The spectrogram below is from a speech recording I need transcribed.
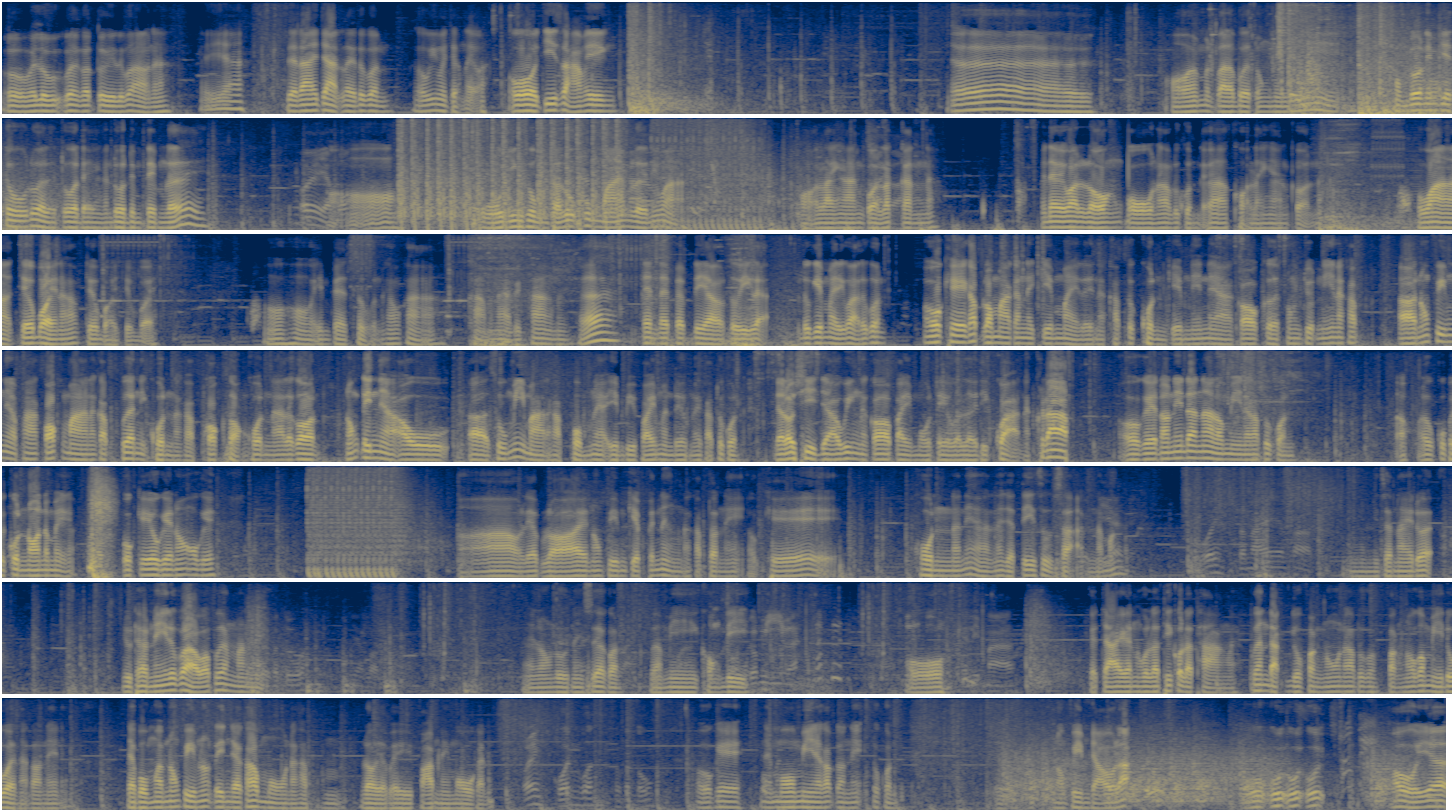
โอ้ไม่รู้เพื่อนเขาตุยหรือเปล่านะไอ้ยะเสียดายจัดเลยทุกคนเขาวิ่งมาจากไหนวะโอ้จีสามเองเอออ๋อมันปาระเบิดตรงนี้ ผมโดนเอ็มเตัวด้วยแต่ตัวแดงอะโดนเต็มๆเลย เอ้ยอย่าอ๋บออกโอ้โหยิงสุ่มทะลุพุ่มไม้มาเลยนี่หว่า ขอรายงานก่อนละกันนะ ไม่ได้ว่าลองโปรนะครับทุกคนแต่ว่าขอรายงานก่อนนะเพราะว่าเจอบ่อยนะครับ เจอบ่อย เจอบ่อย โอ้โห M80 ครับขา ขามันหายไปข้างหนึ่งเฮ้ยเล่นได้แป๊บเดียวตัวอีกแล้วดูเกมใหม่ดีกว่าทุกคน โอเคครับ เรามากันในเกมใหม่เลยนะครับ ทุกคน เกมนี้เนี่ยก็เกิดตรงจุดนี้นะครับอ่า น้องฟิล์มเนี่ยพาก๊อกมานะครับเพื่อนอีกคนนะครับก๊อกสองคนนะแล้วก็น้องตินเนี่ยเอาเอ่อซูมี่มานะครับผมเนี่ย MP5 เหมือนเดิมเลยครับทุกคนเดี๋ยวเราฉีดยาวิ่งแล้วก็ไปโมเตลกันเลยดีกว่านะครับโอเค ตอนนี้ด้านหน้าเรามีนะครับทุกคนเอาเรากูไปกดนอนทำไมอะโอเคโอเคน้องโอเคอ้าวเรียบร้อยน้องฟิล์มเก็บไปหนึ่งนะครับตอนนี้โอเค คนนะเนี่ยน่าจะตีสุสานนะมั้งโอ้ยสไนป์ไอ้สัตว์อืมมีสไนด์ด้วย อยู่แถวนี้หรือเปล่าวะเพื่อนมันเปิเนี่ยดประตูวะเหี้ยหลอดไหนลองดูในเสื้อก่อนเผื่อมีของดี ก็มีวะโอ้เดี๋ยวรีบมากระจายกันคนละที่คนละทางเลยเพื่อนดักอยู่ฝั่งโน้นนะครับทุกคนฝั่งโน้นก็มีด้วยนะตอนนี้เนี่ยแต่ผมกับน้องฟิล์มน้องเดนจะเข้าโมนะครับอืมเราจะไปฟาร์มในโมกัน เฮ้ยคนคนเปิดประตูโอเคในโมมีนะครับตอนนี้ทุกคนเออน้องฟิล์มจะเอาละ อุ้ยอุ้ยอุ้ยอุ้ยโอ้ยเหี้ย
